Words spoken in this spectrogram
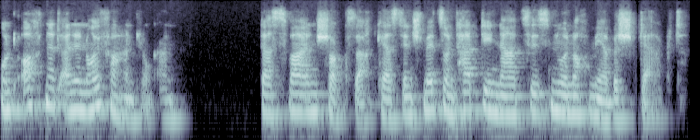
und ordnet eine Neuverhandlung an. Das war ein Schock, sagt Kerstin Schmitz und hat die Nazis nur noch mehr bestärkt.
